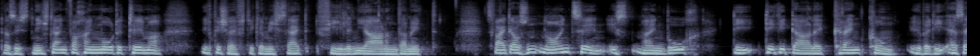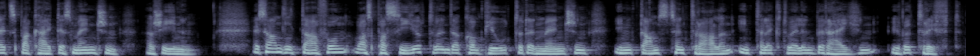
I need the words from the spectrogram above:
das ist nicht einfach ein Modethema, ich beschäftige mich seit vielen Jahren damit. 2019 ist mein Buch Die digitale Kränkung über die Ersetzbarkeit des Menschen erschienen. Es handelt davon, was passiert, wenn der Computer den Menschen in ganz zentralen intellektuellen Bereichen übertrifft.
